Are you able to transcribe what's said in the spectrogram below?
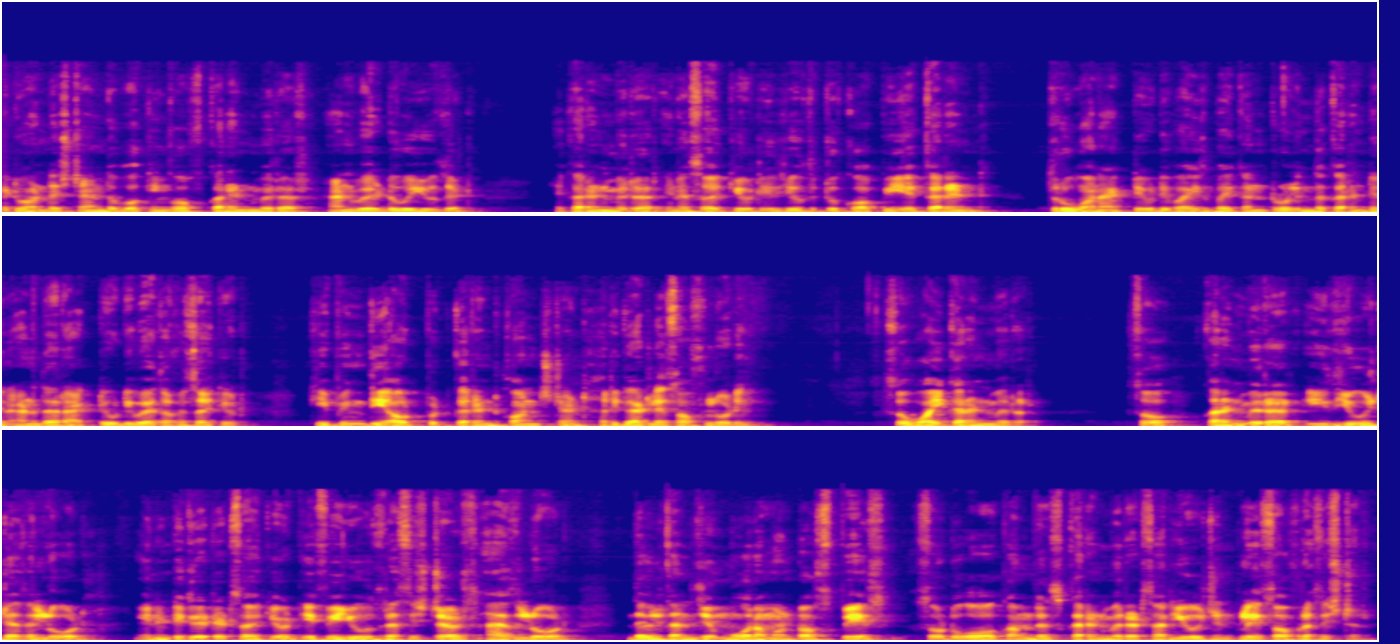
to understand the working of current mirror and where do we use it. A current mirror in a circuit is used to copy a current through one active device by controlling the current in another active device of a circuit, keeping the output current constant regardless of loading. So why current mirror? So current mirror is used as a load. In integrated circuit, if we use resistors as load, they will consume more amount of space. So to overcome this, current mirrors are used in place of resistor.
